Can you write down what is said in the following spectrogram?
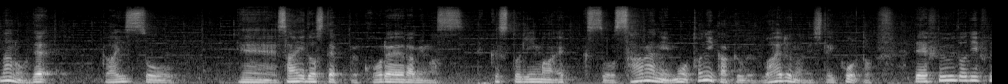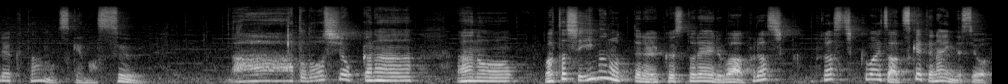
なので外装、えーサイドステップこれ選びます。エクストリーマー X をさらにもうとにかくワイルドにしていこうと。でフードディフレクターもつけます。あーあとどうしよっかな。あの私今乗ってるエクストレイルはプラスチックプラスチックバイザーつけてないんですよ。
